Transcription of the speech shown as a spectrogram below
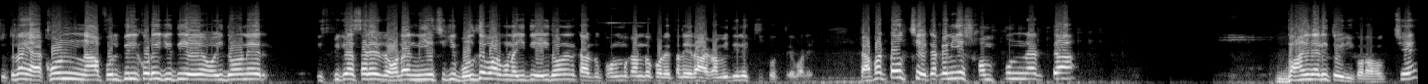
সুতরাং এখন না ফুলফিল করেই যদি ওই ধরনের স্পিকার স্যারের অর্ডার নিয়েছি কি বলতে পারব না, যদি এই ধরনের কার- কর্মকাণ্ড করে, তাহলে এরা আগামী দিনে কি করতে পারে? ব্যাপারটা হচ্ছে এটাকে নিয়ে সম্পূর্ণ একটা বাইনারি তৈরি করা হচ্ছে।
